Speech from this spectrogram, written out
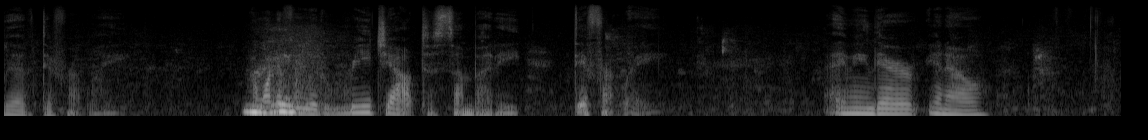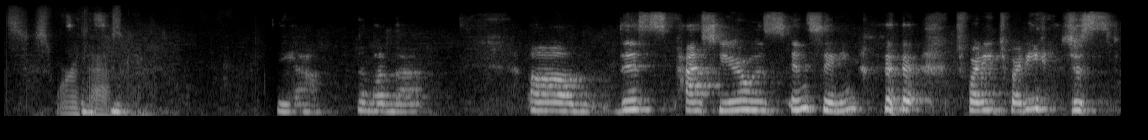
live differently. I wonder if we would reach out to somebody differently. I mean, they're, you know, it's just worth asking. Yeah, I love that. um, this past year was insane. 2020 just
